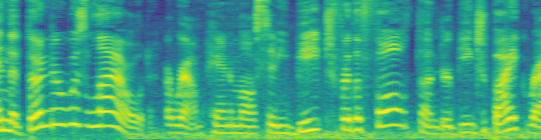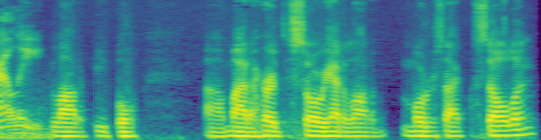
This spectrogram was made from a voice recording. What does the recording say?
and the thunder was loud around Panama City Beach for the Fall Thunder Beach Bike Rally. A lot of people uh, might have heard the story. We had a lot of motorcycles stolen.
